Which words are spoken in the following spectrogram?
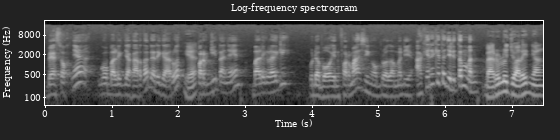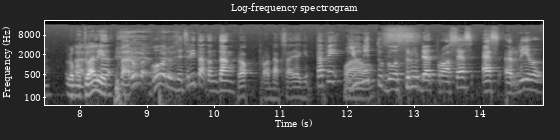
Besoknya gue balik Jakarta dari Garut. Iya. Pergi tanyain. Balik lagi. Udah bawa informasi ngobrol sama dia. Akhirnya kita jadi temen. Baru lu jualin yang lu mau Baru jualin. kita- baru gue baru bisa cerita tentang dok produk saya gini. Tapi you Wow. need to go through that process as a real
